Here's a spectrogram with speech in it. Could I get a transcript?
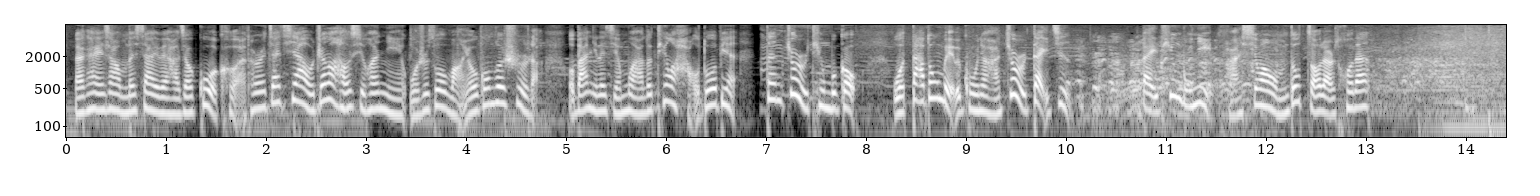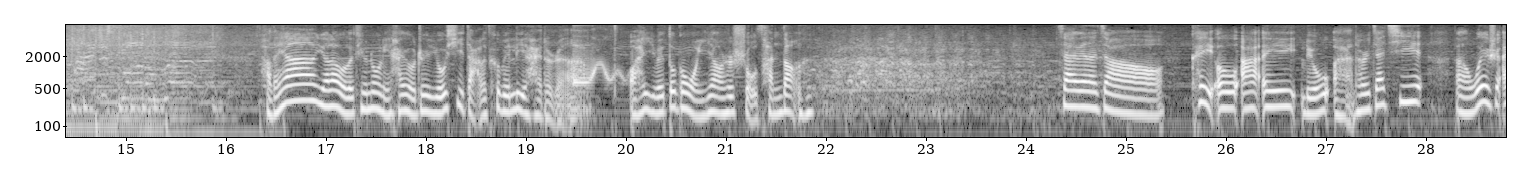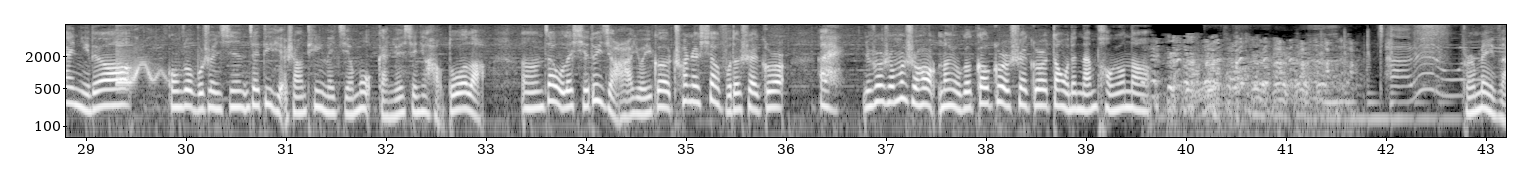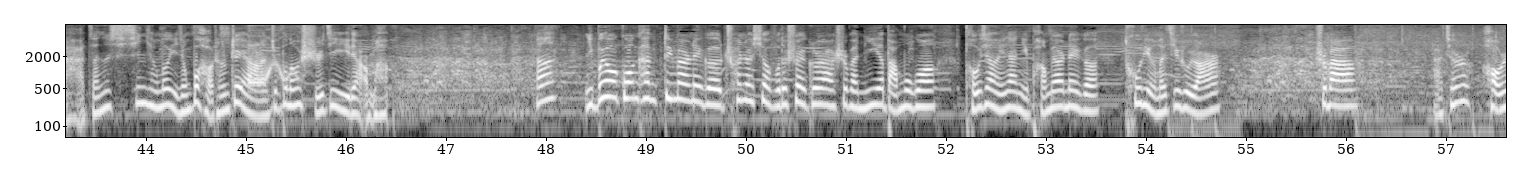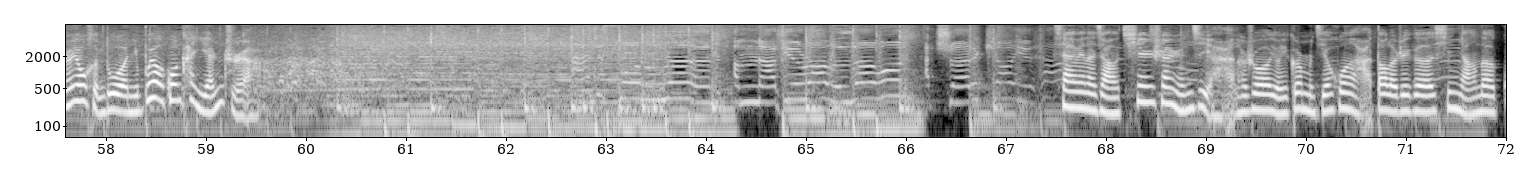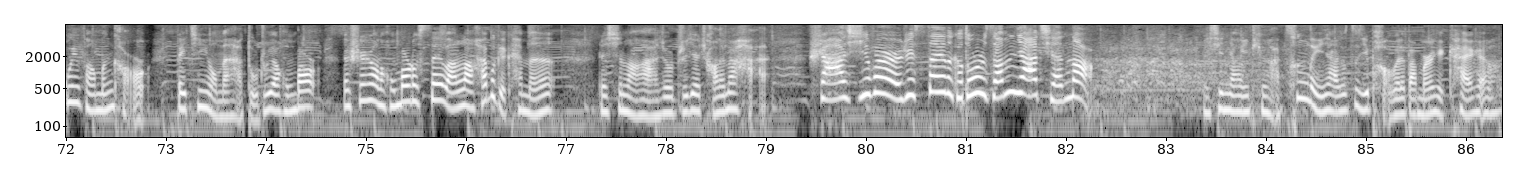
来看一下我们的下一位哈，叫过客。他说：“佳期啊，我真的好喜欢你。我是做网游工作室的，我把你的节目啊都听了好多遍，但就是听不够。我大东北的姑娘哈，就是带劲，百听不腻啊！希望我们都早点脱单。”好的呀，原来我的听众里还有这游戏打的特别厉害的人啊，我还以为都跟我一样是手残党。下一位呢叫 K O R A 刘啊，他说佳期，嗯，我也是爱你的哟。工作不顺心，在地铁上听你的节目，感觉心情好多了。嗯，在我的斜对角啊，有一个穿着校服的帅哥。哎，你说什么时候能有个高个帅哥当我的男朋友呢？不是妹子啊，咱的心情都已经不好成这样了，就不能实际一点吗？啊？你不要光看对面那个穿着校服的帅哥啊，是吧？你也把目光投向一下你旁边那个秃顶的技术员，是吧？啊，其实好人有很多，你不要光看颜值啊。下一位呢叫千山人迹哈，他说有一哥们结婚啊，到了这个新娘的闺房门口，被亲友们啊堵住要红包，那身上的红包都塞完了，还不给开门。这新郎啊，就直接朝那边喊：“傻媳妇儿，这塞的可都是咱们家钱呢！”这新娘一听啊，噌的一下就自己跑过来把门给开开了。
